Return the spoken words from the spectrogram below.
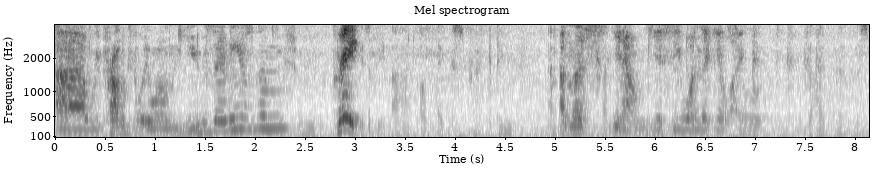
Uh, we probably won't use any of them. Great. is the art of extracting and Unless, you know, you see one that you like. Thy purpose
